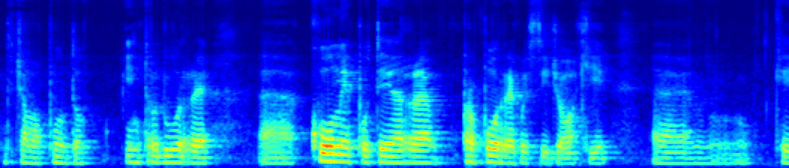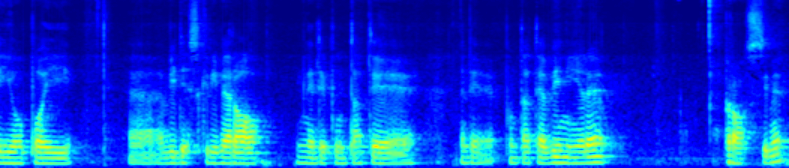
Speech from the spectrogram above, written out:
diciamo appunto, introdurre eh, come poter proporre questi giochi ehm, che io poi eh, vi descriverò nelle puntate, nelle puntate a venire prossime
